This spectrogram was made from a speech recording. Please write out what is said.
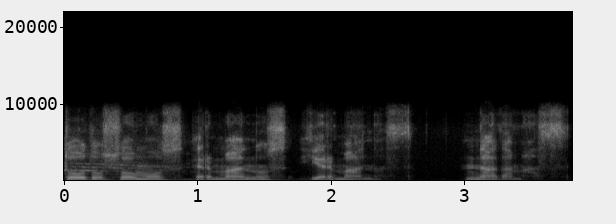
Todos somos hermanos y hermanas, nada más.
